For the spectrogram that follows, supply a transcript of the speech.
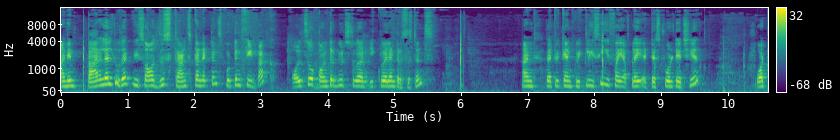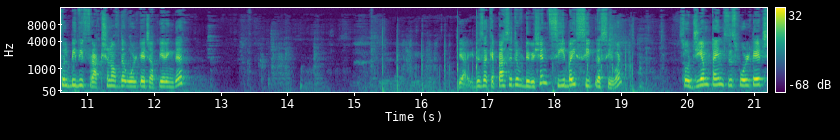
and in parallel to that we saw this transconductance put in feedback also contributes to an equivalent resistance. And that we can quickly see if I apply a test voltage here what will be the fraction of the voltage appearing there? Yeah it is a capacitive division C by C plus C1 so GM times this voltage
